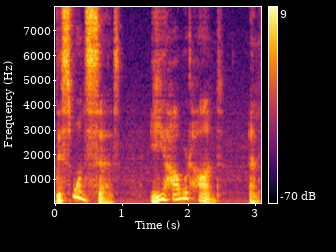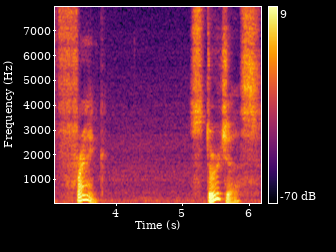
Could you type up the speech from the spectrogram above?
This one says E. Howard Hunt and Frank Sturgis.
